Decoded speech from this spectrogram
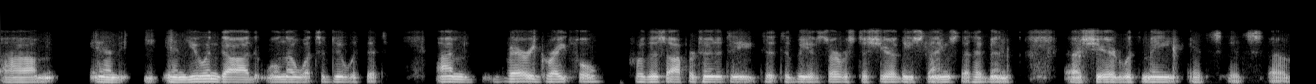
um, and and you and God will know what to do with it. I'm very grateful for this opportunity to, to be of service to share these things that have been uh, shared with me. It's it's uh,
